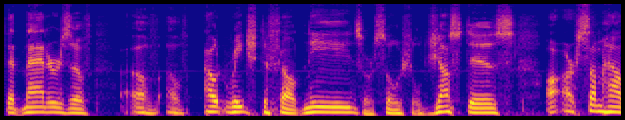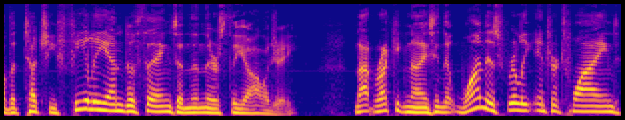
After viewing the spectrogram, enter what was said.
that matters of of, of outreach to felt needs or social justice are, are somehow the touchy feely end of things, and then there's theology. Not recognizing that one is really intertwined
